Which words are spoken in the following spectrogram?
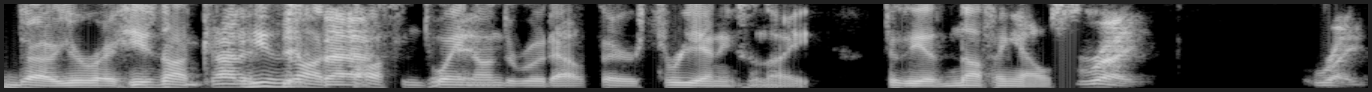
No, you're right. He's not. kinda He's not back tossing Duane and- Underwood out there three innings a night because he has nothing else. Right. Right.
